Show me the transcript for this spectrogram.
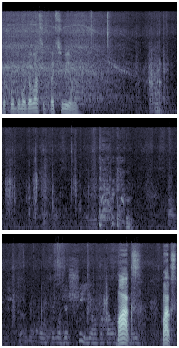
виходимо до вас і працюємо. Макс, Макс,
